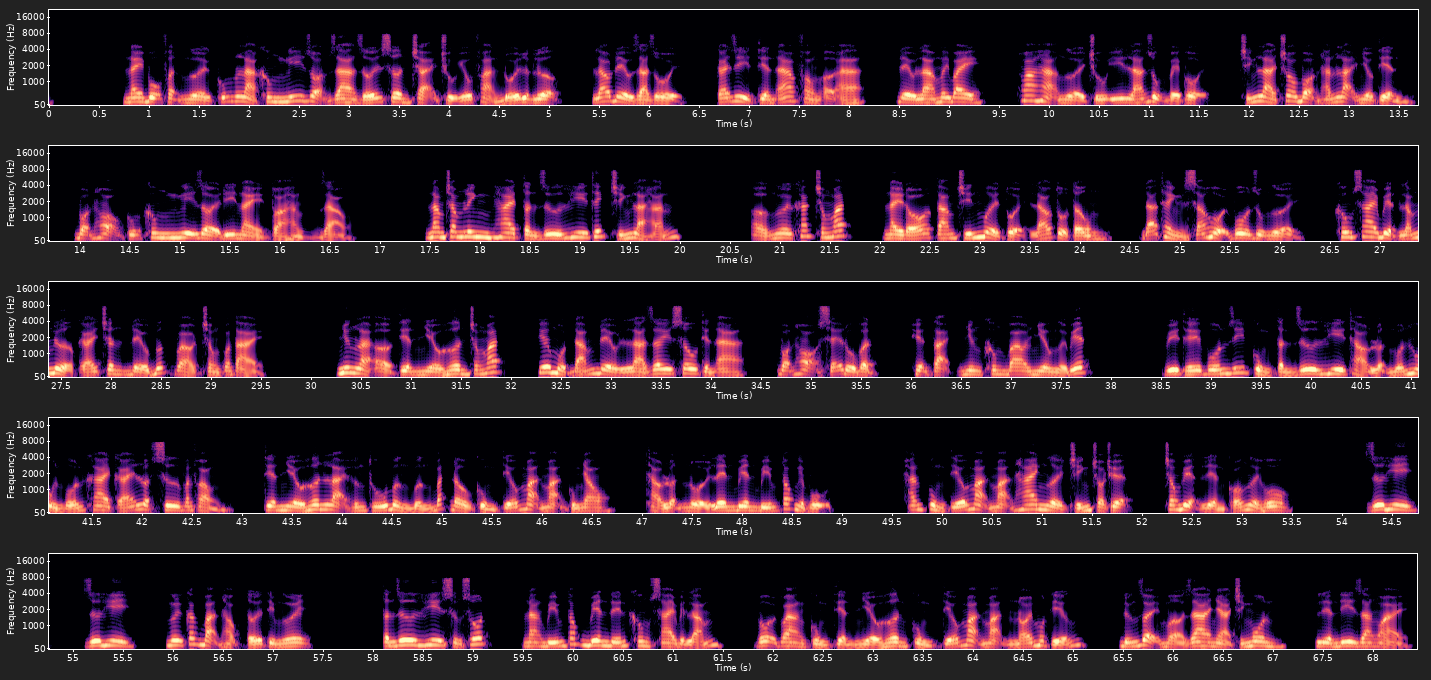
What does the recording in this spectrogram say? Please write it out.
Nay bộ phận người cũng là không nghĩ dọn ra giới sơn trại chủ yếu phản đối lực lượng, lao đều ra rồi, cái gì tiền A phòng ở A, đều là mây bay, hoa hạ người chú ý lá dụng về cội, chính là cho bọn hắn lại nhiều tiền, bọn họ cũng không nghĩ rời đi này tòa hàng rào. 502 tần dư hy thích chính là hắn. Ở người khác trong mắt, này đó 8-9-10 tuổi lão tổ tông, đã thành xã hội vô dụng người, không sai biệt lắm nửa cái chân đều bước vào trong quan tài. Nhưng là ở tiền nhiều hơn trong mắt, kia một đám đều là dây sâu tiền A, bọn họ sẽ đồ vật, hiện tại nhưng không bao nhiêu người biết. Vì thế vốn dĩ cùng Tần Dư Hi thảo luận muốn hùn vốn khai cái luật sư văn phòng, tiền nhiều hơn lại hứng thú bừng bừng bắt đầu cùng Tiếu Mạn Mạn cùng nhau, thảo luận nổi lên biên bím tóc nghiệp vụ. Hắn cùng Tiếu Mạn Mạn hai người chính trò chuyện, trong viện liền có người hô. Dư Hi, Dư Hi, ngươi các bạn học tới tìm ngươi. Tần Dư Hi sửng sốt, nàng bím tóc biên đến không sai biệt lắm, vội vàng cùng tiền nhiều hơn cùng Tiếu Mạn Mạn nói một tiếng, đứng dậy mở ra nhà chính môn, liền đi ra ngoài.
